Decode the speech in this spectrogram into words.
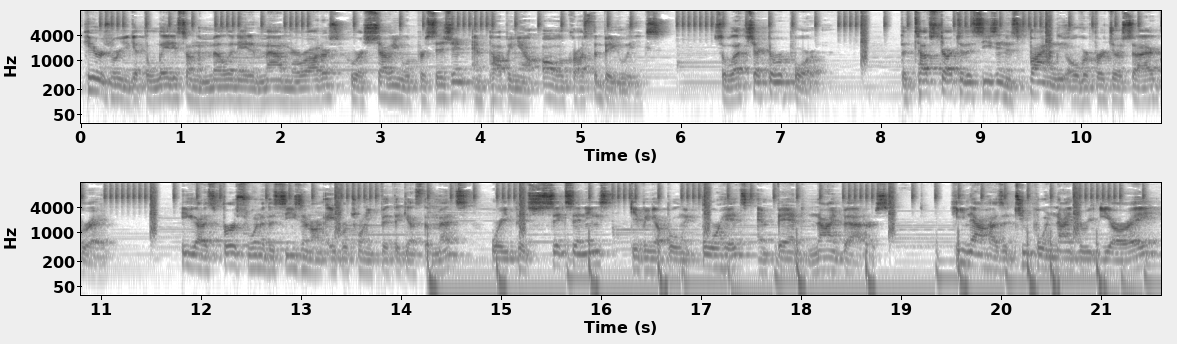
Here's where you get the latest on the melanated mound marauders who are shoving with precision and popping out all across the big leagues. So let's check the report. The tough start to the season is finally over for Josiah Gray. He got his first win of the season on April 25th against the Mets, where he pitched six innings, giving up only four hits and banned nine batters. He now has a 2.93 ERA,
